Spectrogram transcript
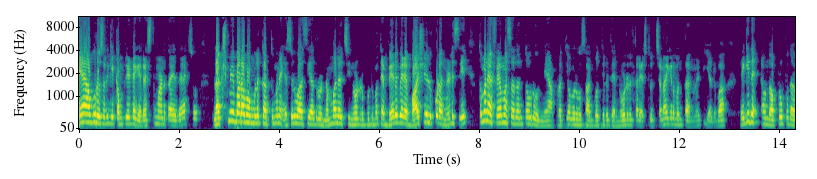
ನೇಹಾ ಅವರು ಸದ್ಯಕ್ಕೆ ಕಂಪ್ಲೀಟ್ ಆಗಿ ರೆಸ್ಟ್ ಮಾಡ್ತಾ ಇದ್ದಾರೆ. ಸೊ ಲಕ್ಷ್ಮೀ ಬರವ ಮೂಲಕ ತುಂಬಾನೇ ಹೆಸರುವಾಸಿಯಾದ್ರು ನಮ್ಮಲಚ್ಚಿ ನೋಡಿರ್ಬೋದು. ಮತ್ತೆ ಬೇರೆ ಬೇರೆ ಭಾಷೆಯಲ್ಲೂ ಕೂಡ ನಡೆಸಿ ತುಂಬಾನೇ ಫೇಮಸ್ ಆದಂತವ್ರು ಪ್ರತಿಯೊಬ್ಬರಿಗೂ ಸಹ ಗೊತ್ತಿರುತ್ತೆ. ನೋಡಿರ್ತಾರೆ ಎಷ್ಟು ಚೆನ್ನಾಗಿರುವಂತ ನಟಿ ಅಲ್ವಾ? ಹೇಗಿದೆ? ಒಂದು ಅಪರೂಪದ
